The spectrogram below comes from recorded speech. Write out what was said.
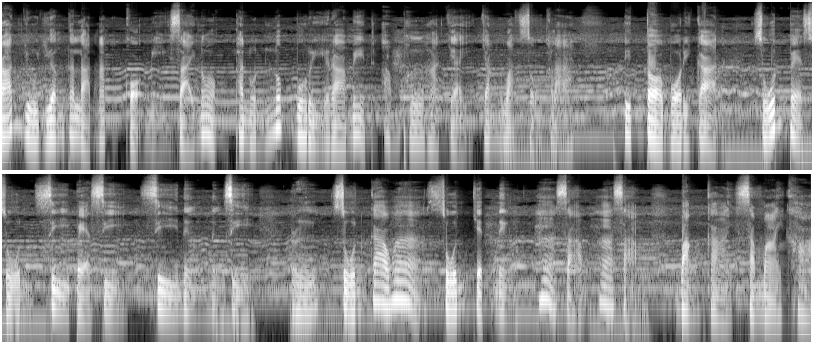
ร้านอยู่เยื้องตลาดนัดเกาะหมีสายนอก ถนนลบบุรีราเมศอำเภอหาดใหญ่จังหวัดสงขลา ติดต่อบริการ 080-484-4114 หรือ 095-071-5353 บางกายสมายคา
